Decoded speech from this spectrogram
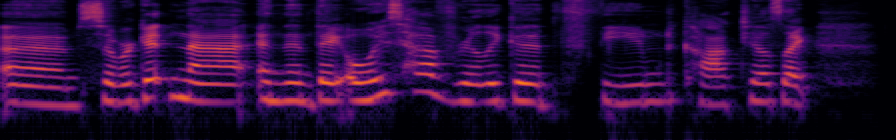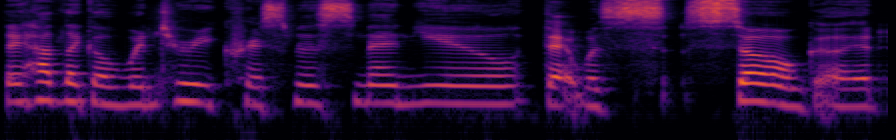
Um, so we're getting that, and then they always have really good themed cocktails. Like they had like a wintry Christmas menu that was so good,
